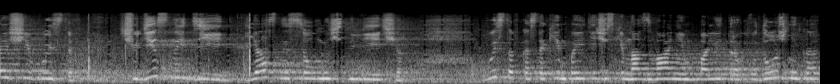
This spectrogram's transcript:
Потрясающая выставка. Чудесный день, ясный солнечный вечер. Выставка с таким поэтическим названием «Палитра художника»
